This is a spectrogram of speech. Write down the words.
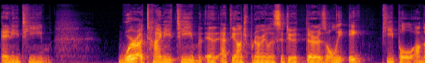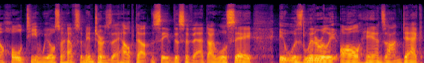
any team. We're a tiny team at the Entrepreneurial Institute. There's only eight people on the whole team. We also have some interns that helped out and saved this event. I will say it was literally all hands on deck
